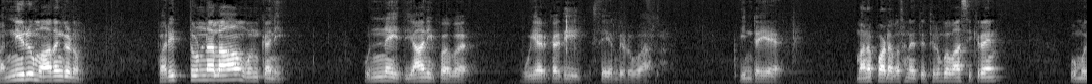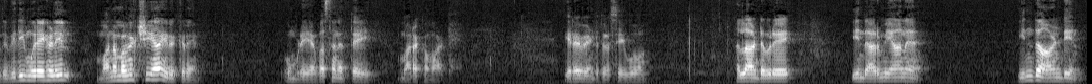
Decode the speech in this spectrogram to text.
பன்னிரு மாதங்களும் பறித்துண்ணலாம் உன் கனி. உன்னை தியானிப்பவர் உயர்கதி சேர்ந்திடுவார். இன்றைய மனப்பாட வசனத்தை திரும்ப வாசிக்கிறேன். உமது விதிமுறைகளில் மனமகிழ்ச்சியா இருக்கிறேன். உம்முடைய வசனத்தை மறக்க மாட்டேன். இறைவேண்டுதல் செய்வோம். அல்லாண்டவரே இந்த அருமையான இந்த ஆண்டின்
